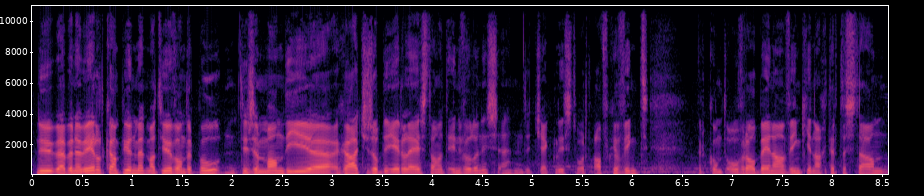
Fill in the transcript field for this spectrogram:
Nu, we hebben een wereldkampioen met Mathieu van der Poel. Het is een man die uh, gaatjes op de erelijst aan het invullen is. Hè. De checklist wordt afgevinkt. Er komt overal bijna een vinkje achter te staan.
